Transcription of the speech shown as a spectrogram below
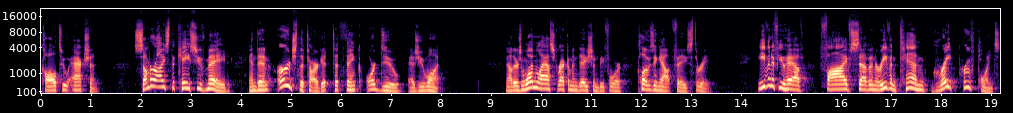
call to action. Summarize the case you've made and then urge the target to think or do as you want. Now, there's one last recommendation before closing out phase three. Even if you have five, seven, or even 10 great proof points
